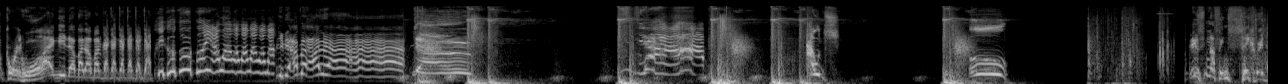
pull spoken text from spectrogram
Awkward. Ouch! Ooh! There's nothing sacred.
